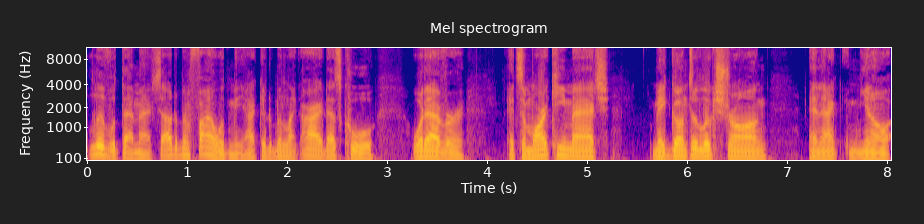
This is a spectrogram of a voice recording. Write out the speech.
lived with that match. That would have been fine with me. I could have been like, all right, that's cool, whatever. It's a marquee match. Make Gunther look strong, and I, you know,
